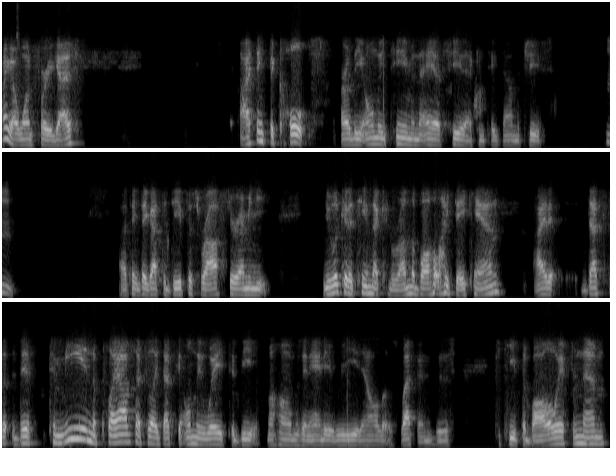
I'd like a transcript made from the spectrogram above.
I got one for you guys. I think the Colts are the only team in the AFC that can take down the Chiefs. Hmm. I think they got the deepest roster. I mean, you, you look at a team that can run the ball like they can. I that's the, the, to me in the playoffs. I feel like that's the only way to beat Mahomes and Andy Reid and all those weapons is to keep the ball away from them.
